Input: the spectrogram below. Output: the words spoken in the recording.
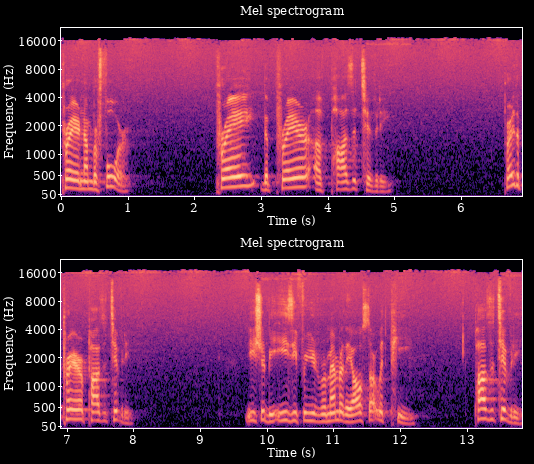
Prayer number 4. Pray the prayer of positivity. Pray the prayer of positivity. These should be easy for you to remember. They all start with P. Positivity.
